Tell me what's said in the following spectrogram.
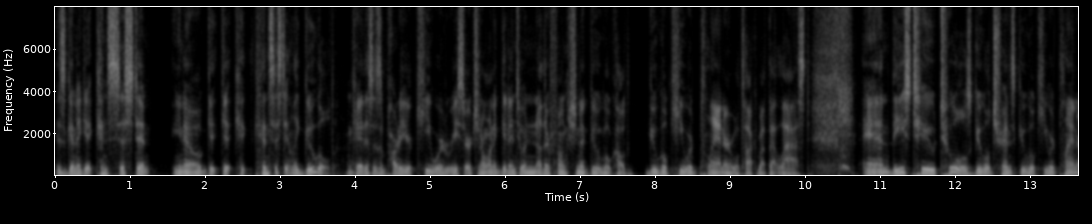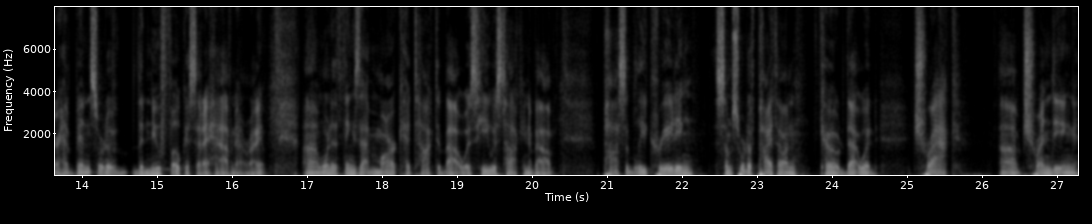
is going to get consistent you know get, get consistently googled okay? This is a part of your keyword research and i want to get into another function of google called google keyword planner. We'll talk about that last. And these two tools google trends google keyword planner have been sort of the new focus that i have now right? Uh, one of the things that mark had talked about was he was talking about possibly creating some sort of python code that would track uh, trending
